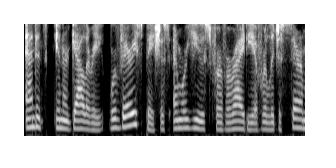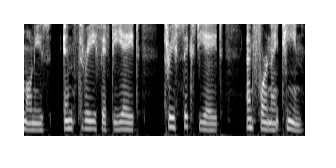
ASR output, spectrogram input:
and its inner gallery were very spacious and were used for a variety of religious ceremonies in 358, 368, and 419.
